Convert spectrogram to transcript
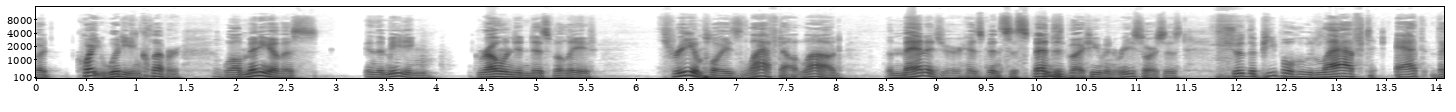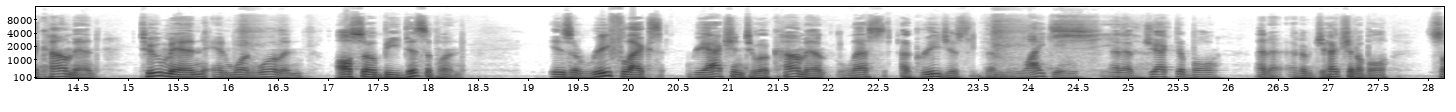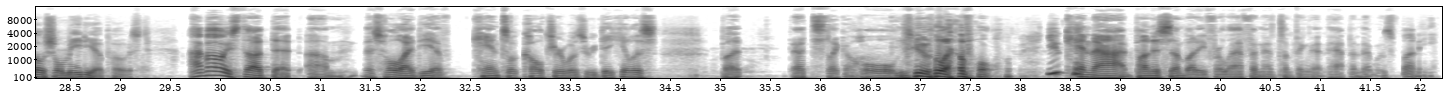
but quite witty and clever. While many of us in the meeting groaned in disbelief, three employees laughed out loud. The manager has been suspended by human resources. Should the people who laughed at the comment, two men and one woman, also be disciplined? Is a reflex reaction to a comment less egregious than liking an objectable an, an objectionable social media post? I've always thought that um, this whole idea of cancel culture was ridiculous, but that's like a whole new level. You cannot punish somebody for laughing at something that happened that was funny.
